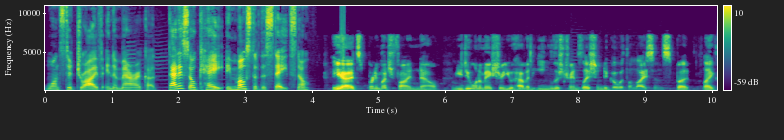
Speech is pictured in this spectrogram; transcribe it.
wants to drive in America, that is okay in most of the states, no? Yeah, it's pretty much fine now. You do want to make sure you have an English translation to go with the license, but like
